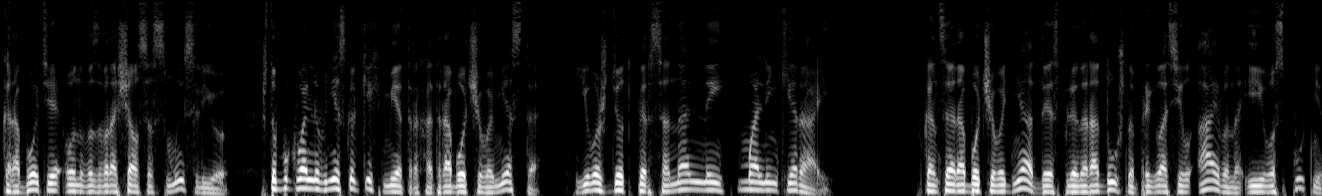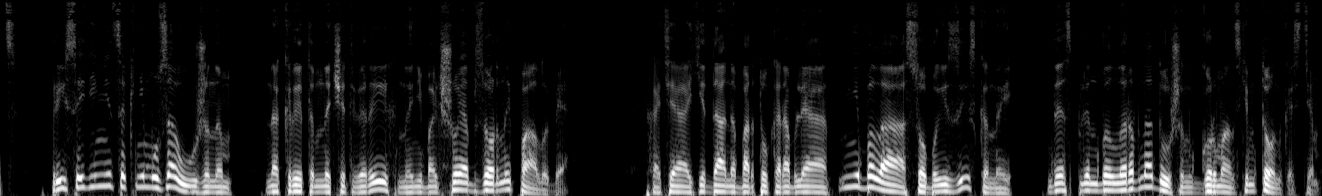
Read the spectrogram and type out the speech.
К работе он возвращался с мыслью, что буквально в нескольких метрах от рабочего места его ждет персональный маленький рай. В конце рабочего дня Десплин радушно пригласил Айвана и его спутниц присоединиться к нему за ужином, накрытым на четверых на небольшой обзорной палубе. Хотя еда на борту корабля не была особо изысканной, Десплин был равнодушен к гурманским тонкостям.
